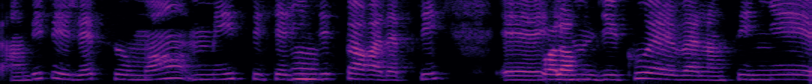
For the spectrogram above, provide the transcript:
un BPGEPS au Mans mais spécialité mmh. sport adapté. Et, donc du coup elle va l'enseigner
